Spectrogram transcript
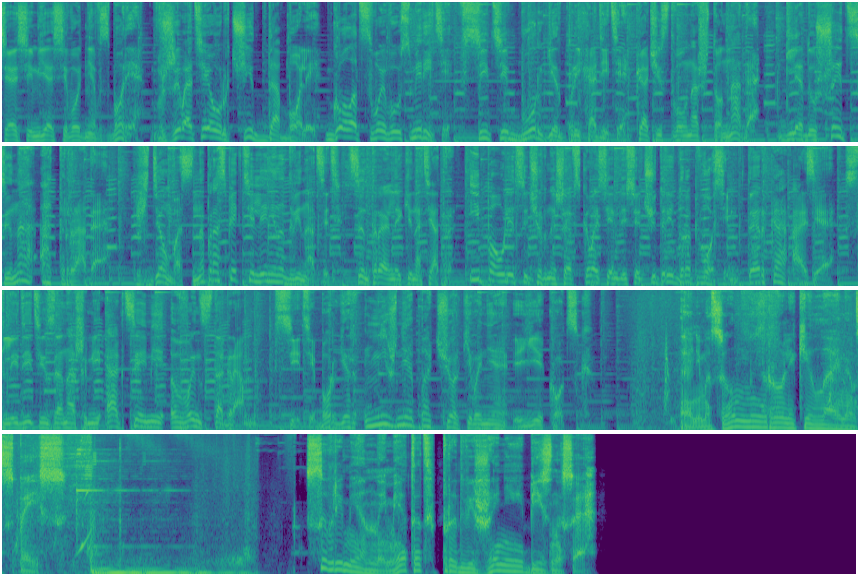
Вся семья сегодня в сборе. В животе урчит до боли. Голод свой вы усмирите. В City Burger приходите. Качество у нас что надо. Для души цена отрада. Ждем вас на проспекте Ленина 12, Центральный кинотеатр и по улице Чернышевского 74 дробь 8, ТРК Азия. Следите за нашими акциями в Инстаграм. City Burger, нижнее подчеркивание, Якутск. Анимационные ролики Line and Space. Современный метод продвижения бизнеса.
